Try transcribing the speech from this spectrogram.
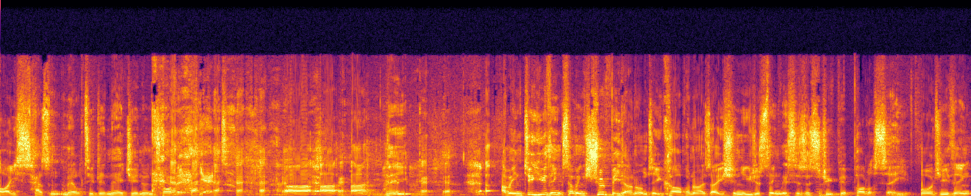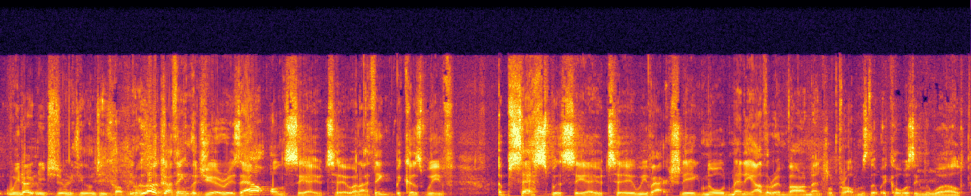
ice hasn't melted in their gin and tonic yet. uh, uh, uh, the, I mean, do you think something should be done on decarbonisation? You just think this is a stupid policy, or do you think we don't need to do anything on decarbonisation? Look, I think the jury's out on CO2, and I think because we've obsessed with CO2, we've actually ignored many other environmental problems that we're causing the world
